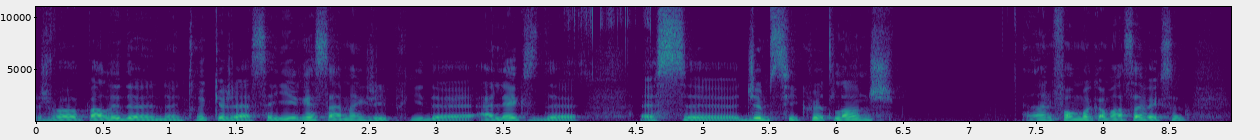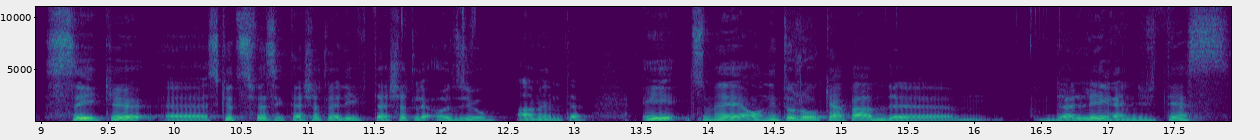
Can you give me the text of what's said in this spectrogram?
je vais parler d'un truc que j'ai essayé récemment, que j'ai pris de Alex de euh, Gym Secret Lunch. Dans le fond, on va commencer avec ça. C'est que euh, ce que tu fais, c'est que tu achètes le livre, tu achètes le audio en même temps. Et tu mets. On est toujours capable de, de lire à une vitesse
